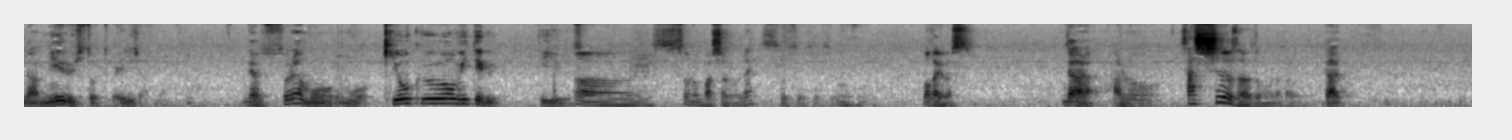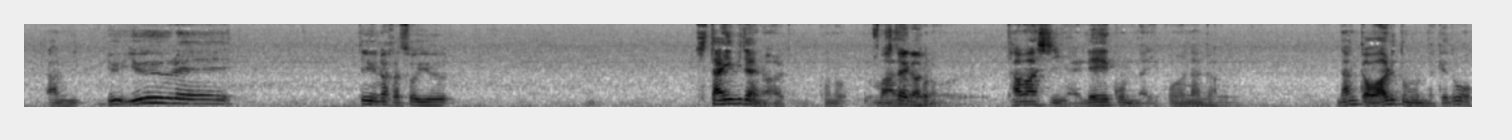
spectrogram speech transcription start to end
が見える人とかいるじゃんだからそれはもうもう記憶を見てるっていう。そうああその場所のね。そうそうそうわかります。だからあの察しの良さだと思うだから。だあのゆ幽霊っていうなんかそういう期待みたいなのがあると思う。このまあ期待がある。この魂なり霊魂なりこのなんか、なんかはあると思うんだけど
